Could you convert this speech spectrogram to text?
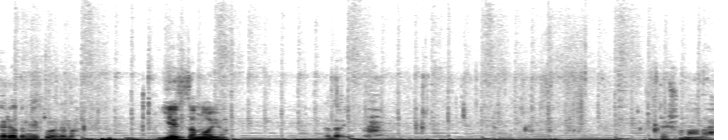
Ну рядом нікого нема. Є за мною Давай. дай. те, що треба.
